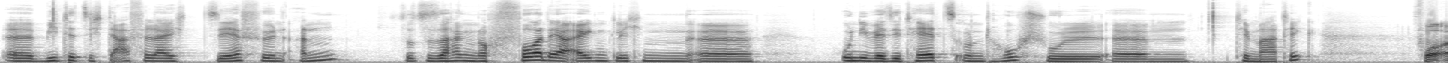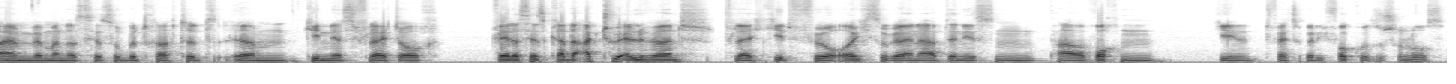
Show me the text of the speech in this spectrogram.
äh, bietet sich da vielleicht sehr schön an, sozusagen noch vor der eigentlichen äh, Universitäts- und Hochschulthematik. Ähm, vor allem, wenn man das jetzt so betrachtet, ähm, gehen jetzt vielleicht auch, wer das jetzt gerade aktuell hört, vielleicht geht für euch sogar innerhalb der nächsten paar Wochen, gehen vielleicht sogar die Vorkurse schon los.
